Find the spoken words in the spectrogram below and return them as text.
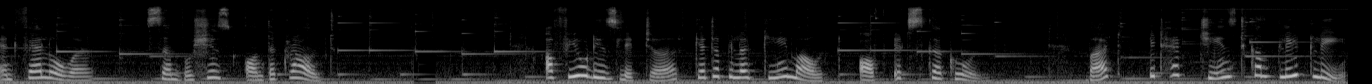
and fell over some bushes on the ground. A few days later, Caterpillar came out of its cocoon, but it had changed completely.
